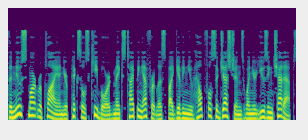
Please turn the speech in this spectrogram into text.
The new Smart Reply in your Pixel's keyboard makes typing effortless by giving you helpful suggestions when you're using chat apps.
